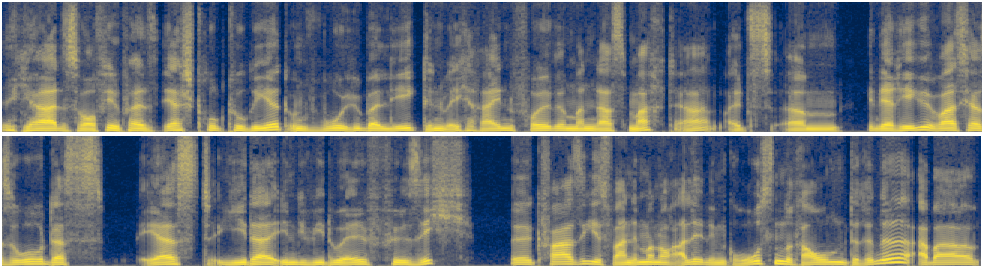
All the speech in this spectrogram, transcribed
Ja, das war auf jeden Fall sehr strukturiert und wohl überlegt, in welcher Reihenfolge man das macht. Ja, als ähm, in der Regel war es ja so, dass erst jeder individuell für sich äh, quasi. Es waren immer noch alle in dem großen Raum drinne, aber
